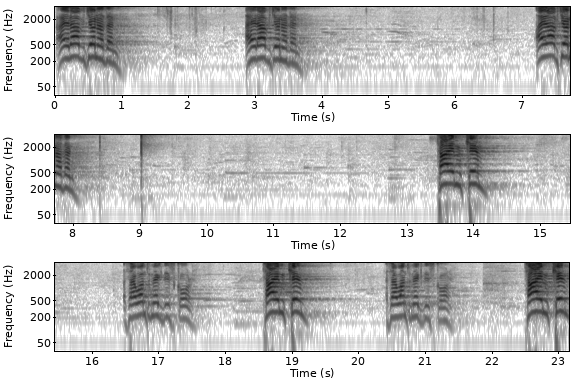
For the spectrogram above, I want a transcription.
I love Jonathan. I love Jonathan. I love Jonathan. Time came as I want to make this call. Time came as I want to make this call. Time came.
